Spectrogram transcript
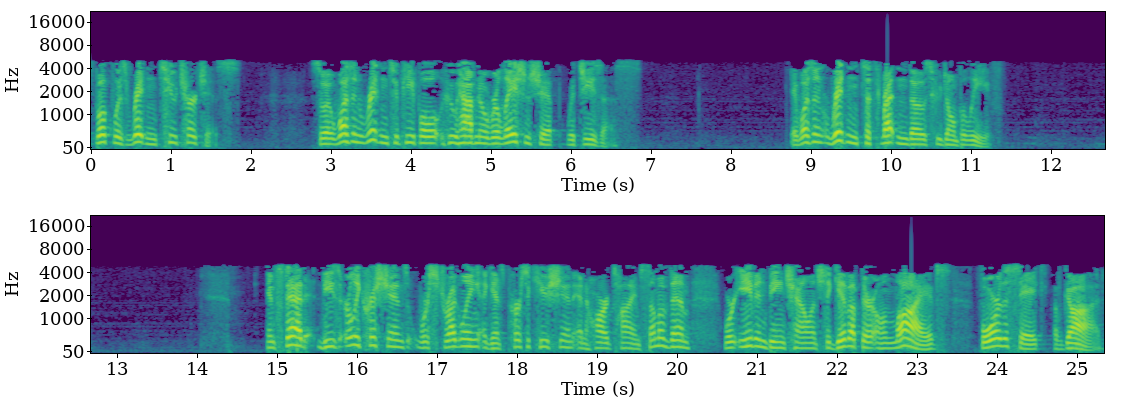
book was written to churches. So it wasn't written to people who have no relationship with Jesus. It wasn't written to threaten those who don't believe. Instead, these early Christians were struggling against persecution and hard times. Some of them were even being challenged to give up their own lives for the sake of God.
